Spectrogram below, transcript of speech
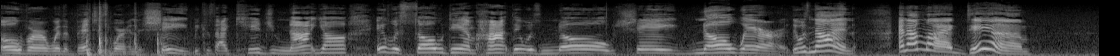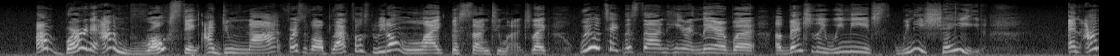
over where the benches were in the shade because I kid you not, y'all, it was so damn hot. There was no shade nowhere. There was none. And I'm like, damn, I'm burning. I'm roasting. I do not. First of all, black folks, we don't like the sun too much. Like we'll take the sun here and there, but eventually we need we need shade. And I'm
